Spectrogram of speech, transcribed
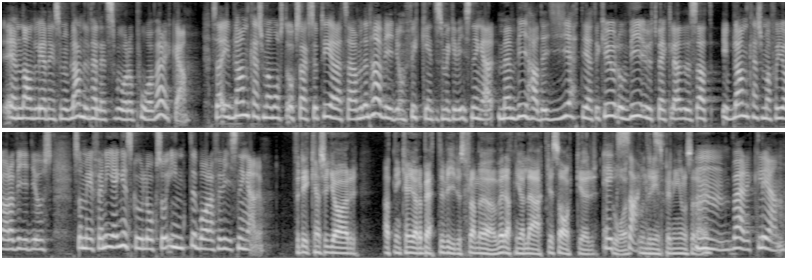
en anledning som ibland är väldigt svår att påverka. Så här, ibland kanske man måste också acceptera att så här, men den här videon fick inte så mycket visningar, men vi hade jätte, jättekul och vi utvecklades att ibland kanske man får göra videos som är för en egen skull också, och inte bara för visningar. För det kanske gör att ni kan göra bättre videos framöver, att ni har lärt er saker då under inspelningen och sådär. Mm, verkligen.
